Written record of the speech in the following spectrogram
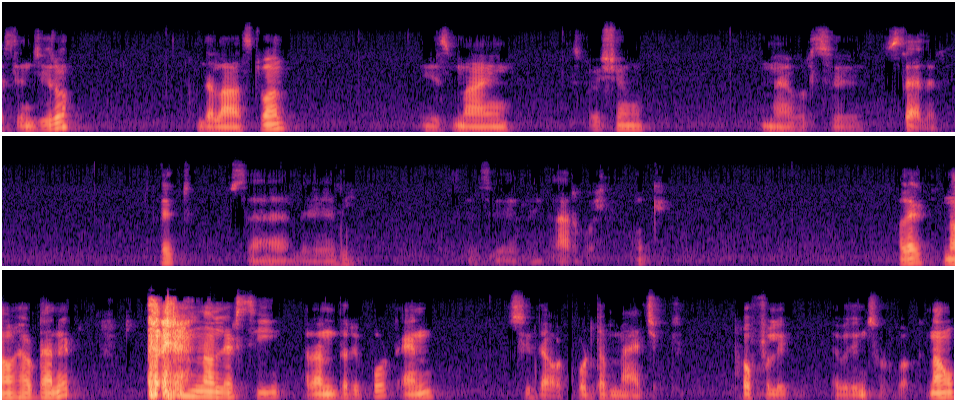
less than 0 the last one is my expression and I will say salary. Right salary. Salary okay. All right now I have done it. Now let's see run the report and see the output the magic. Hopefully everything should work. Now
